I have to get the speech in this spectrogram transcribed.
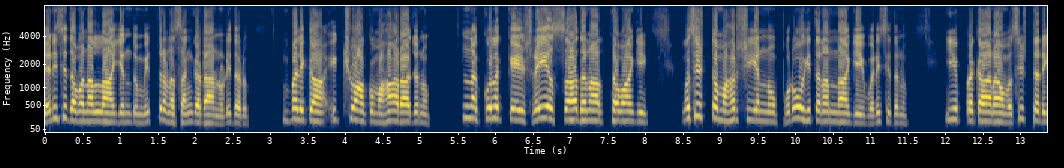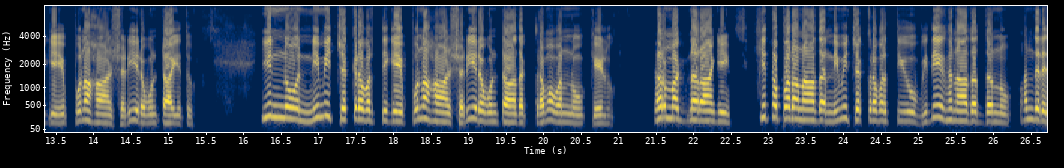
ಜನಿಸಿದವನಲ್ಲ ಎಂದು ಮಿತ್ರನ ಸಂಗಡ ನುಡಿದರು. ಬಳಿಕ ಇಕ್ಷ್ವಾಕು ಮಹಾರಾಜನು ತನ್ನ ಕುಲಕ್ಕೆ ಶ್ರೇಯಸ್ಸಾಧನಾರ್ಥವಾಗಿ ವಸಿಷ್ಠ ಮಹರ್ಷಿಯನ್ನು ಪುರೋಹಿತನನ್ನಾಗಿ ವರಿಸಿದನು. ಈ ಪ್ರಕಾರ ವಸಿಷ್ಠರಿಗೆ ಪುನಃ ಶರೀರ ಉಂಟಾಯಿತು ಇನ್ನು ನಿಮಿ ಚಕ್ರವರ್ತಿಗೆ ಪುನಃ ಶರೀರ ಉಂಟಾದ ಕ್ರಮವನ್ನು ಕೇಳು. ಧರ್ಮಜ್ಞರಾಗಿ ಹಿತಪರನಾದ ನಿಮಿ ಚಕ್ರವರ್ತಿಯು ವಿದೇಹನಾದದ್ದನ್ನು, ಅಂದರೆ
